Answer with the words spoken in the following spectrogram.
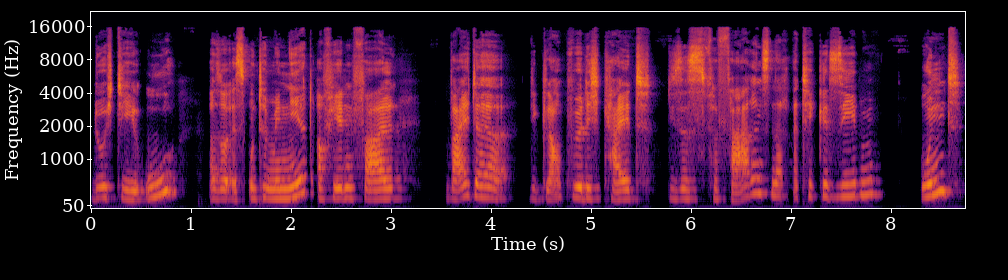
durch die EU. Also es unterminiert auf jeden Fall weiter die Glaubwürdigkeit dieses Verfahrens nach Artikel 7 und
